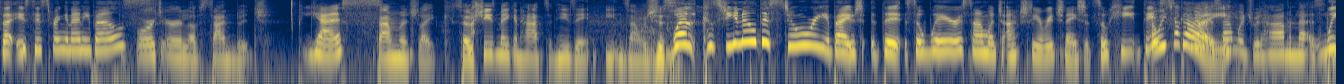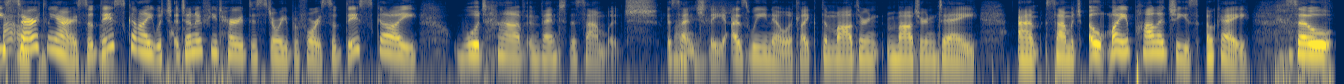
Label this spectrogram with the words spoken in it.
that is this ringing any bells? Fourth Earl of Sandwich. Yes Sandwich, like. So she's making hats and he's a- eating sandwiches. Well, because you know the story about the so where a sandwich actually originated. So he this Are we talking guy. about a sandwich with ham and lettuce? we certainly are. So this guy, which I don't know if you'd heard this story before. So this guy would have invented the sandwich essentially, as we know it, like the modern modern day um, sandwich. Oh, my apologies. Okay, so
